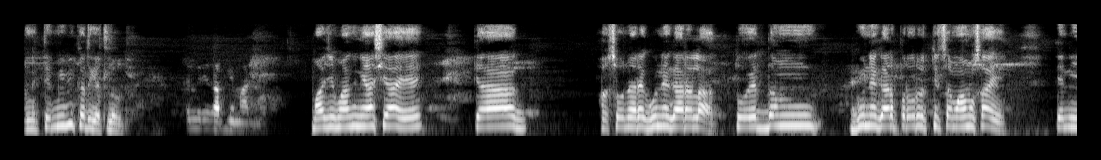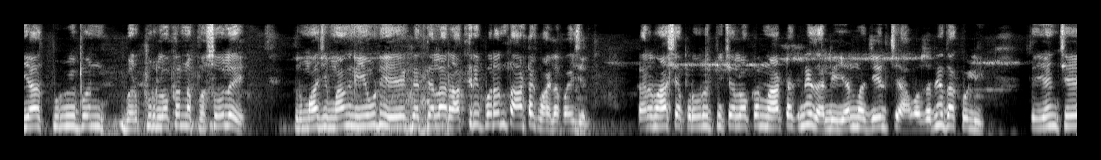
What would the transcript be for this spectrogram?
आणि ते मी विकत घेतलं होतं. एकंदरीत आपली मागणी? माझी मागणी अशी आहे त्या फसवणाऱ्या गुन्हेगाराला तो एकदम गुन्हेगार प्रवृत्तीचा माणूस आहे. त्यांनी यापूर्वी पण भरपूर लोकांना फसवलंय. तर माझी मागणी एवढी आहे की त्याला रात्रीपर्यंत अटक व्हायला पाहिजे. कारण अशा प्रवृत्तीच्या लोकांना अटक नाही झाली. यांना जेलची आवाज नाही दाखवली. तर यांचे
